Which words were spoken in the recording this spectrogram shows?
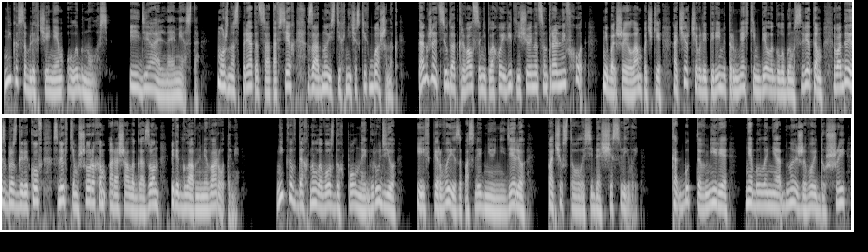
Ника с облегчением улыбнулась. Идеальное место — можно спрятаться ото всех за одной из технических башенок. Также отсюда открывался неплохой вид еще и на центральный вход. Небольшие лампочки очерчивали периметр мягким бело-голубым светом, вода из брызговиков с легким шорохом орошала газон перед главными воротами. Ника вдохнула воздух полной грудью и впервые за последнюю неделю почувствовала себя счастливой. Как будто в мире не было ни одной живой души,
